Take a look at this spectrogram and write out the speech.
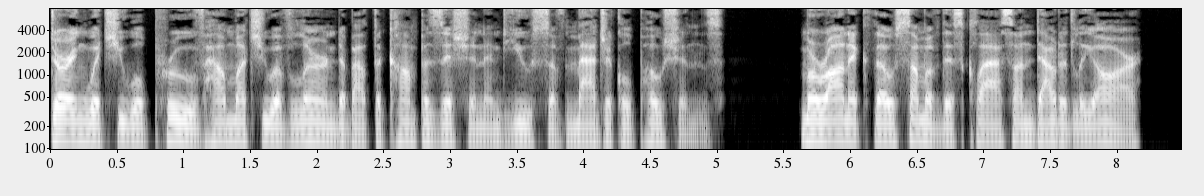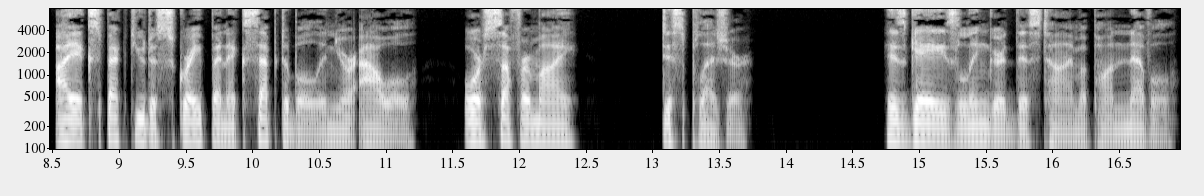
during which you will prove how much you have learned about the composition and use of magical potions. Moronic though some of this class undoubtedly are, I expect you to scrape an acceptable in your owl, or suffer my displeasure. His gaze lingered this time upon Neville,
